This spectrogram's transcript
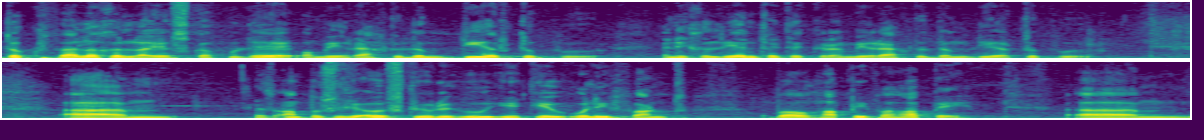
dikvellige leierskap moet hê om die regte ding deur te voer en die geleentheid te kry om die regte ding deur te voer. Ehm um, is amper soos die ou storie hoe eet jy olifant? Wel happy for happy. Ehm um,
